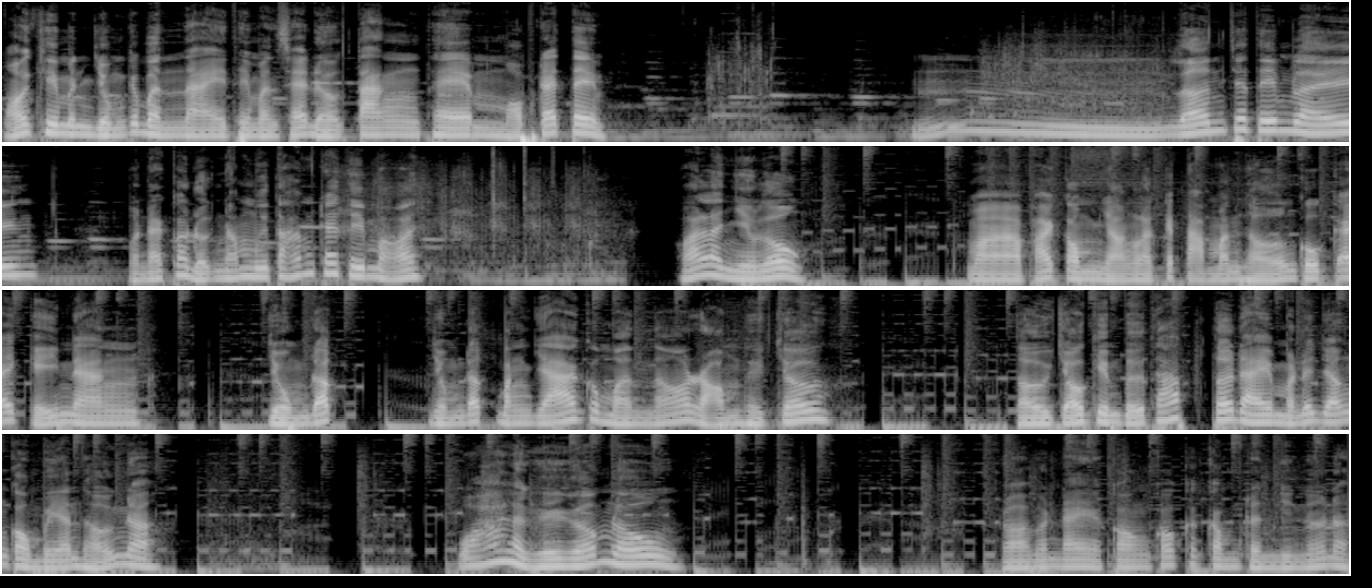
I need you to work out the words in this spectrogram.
Mỗi khi mình dùng cái bình này thì mình sẽ được tăng thêm một trái tim. Uhm, Lên trái tim liền. Mình đã có được 58 trái tim rồi. Quá là nhiều luôn. Mà phải công nhận là cái tầm ảnh hưởng của cái kỹ năng Dùng đất Dùng đất băng giá của mình nó rộng thiệt chứ từ chỗ kim tự tháp tới đây mà nó vẫn còn bị ảnh hưởng nè. Quá là ghê gớm luôn. Rồi bên đây còn có cái công trình gì nữa nè.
